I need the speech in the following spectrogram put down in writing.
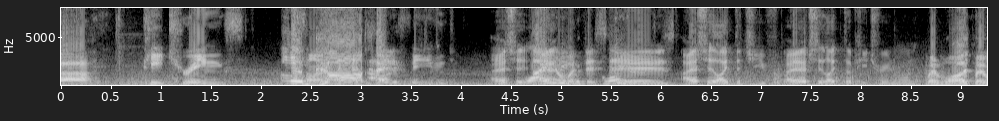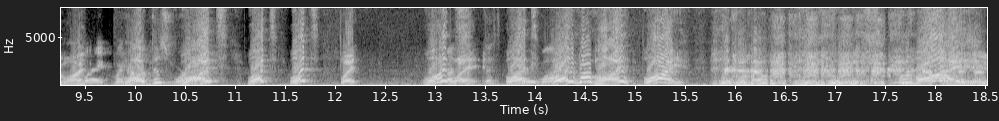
Ah, peach rings. Oh Sonic God! themed. I actually, Why I I, know what this play it? is. I actually like the G. I actually like the peach ring one. Wait, what? Wait, what? Wait, wait, how did this work? What? What? What? What? What? What? This- What? wait, What? What? What? Why? Why?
